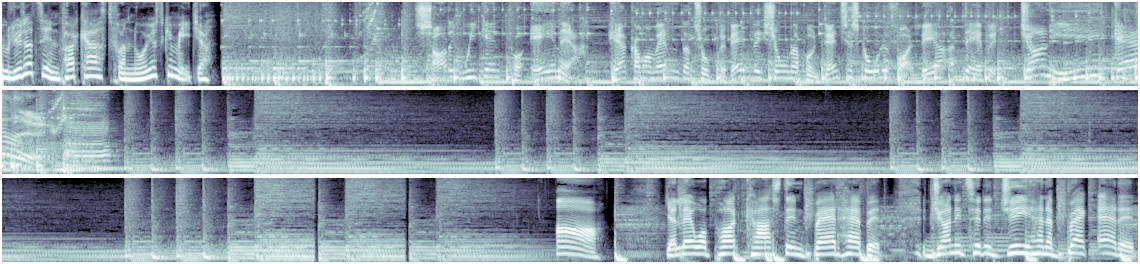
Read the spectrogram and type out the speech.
Du lytter til en podcast fra Nordjyske Medier. Så er det weekend på ANR. Her kommer manden, der tog privatlektioner på en danseskole for at lære at dabe. Johnny Gade. Ah, jeg laver podcast, det er en bad habit. Johnny til the G, han er back at it.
